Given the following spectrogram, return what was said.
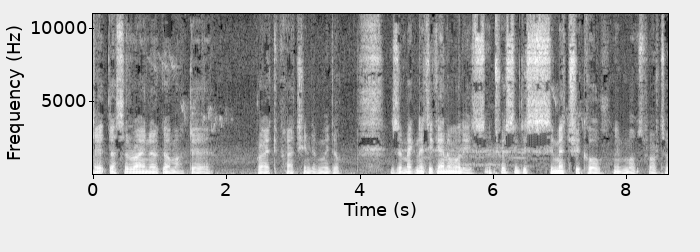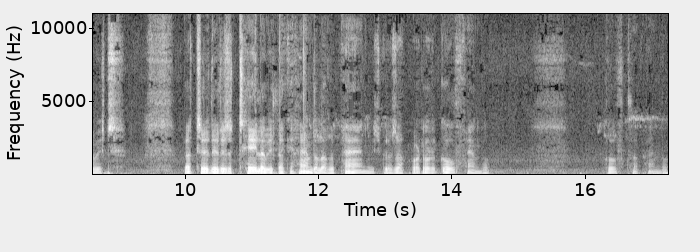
That's a Reiner Gamma, the bright patch in the middle. It's a magnetic anomaly. It's interestingly symmetrical in most parts of it. But uh, there is a tail of it like a handle of a pan which goes upward, or a golf handle. Golf club handle.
